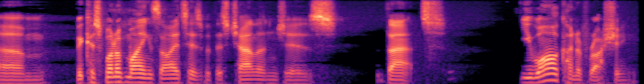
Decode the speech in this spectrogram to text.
um, because one of my anxieties with this challenge is that you are kind of rushing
